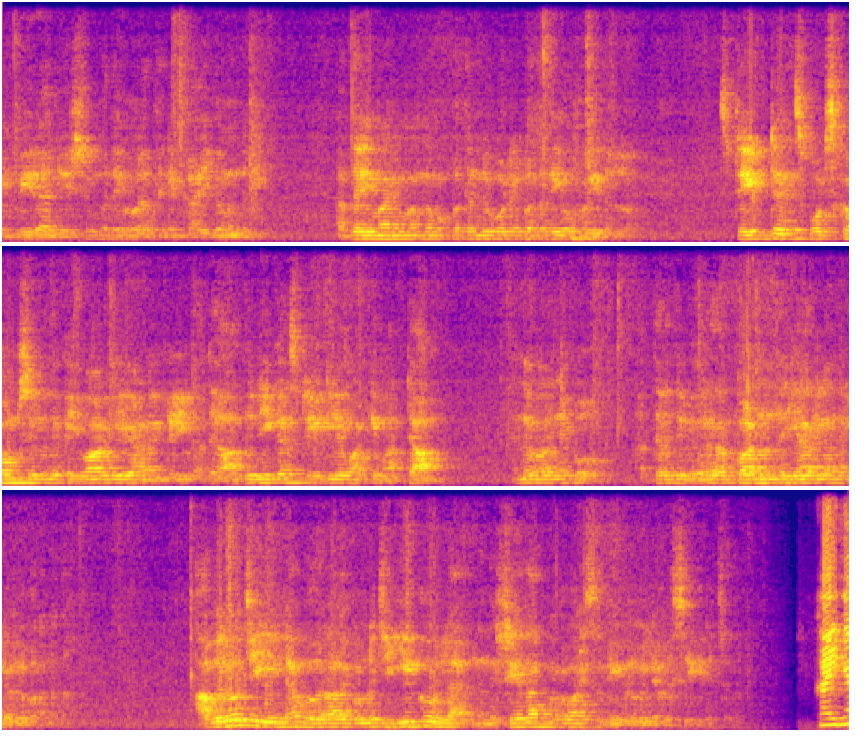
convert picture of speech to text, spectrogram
എം പി രാജേഷും അതേപോലെ തന്നെ കായിക മന്ത്രി അബ്ദുറഹിമാനും വന്ന് മുപ്പത്തിരണ്ട് കോടി പദ്ധതി ഓഫർ ചെയ്തല്ലോ സ്റ്റേറ്റ് സ്പോർട്സ് കൗൺസിൽ ഇത് കൈമാറുകയാണെങ്കിൽ അത് ആധുനിക സ്റ്റേഡിയമാക്കി മാറ്റാം എന്ന് പറഞ്ഞപ്പോൾ അത്തരത്തിൽ വേറെ ഏർപ്പാടൊന്നും തയ്യാറില്ല എന്നല്ലേ അവർ പറഞ്ഞത്? അവരോ ചെയ്യില്ല വേറൊരാളെ കൊണ്ട് ചെയ്യിക്കൂല എന്ന് നിഷേധാത്മകമായ സമീപനമല്ലേ അവർ സ്വീകരിച്ചത്? കഴിഞ്ഞ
